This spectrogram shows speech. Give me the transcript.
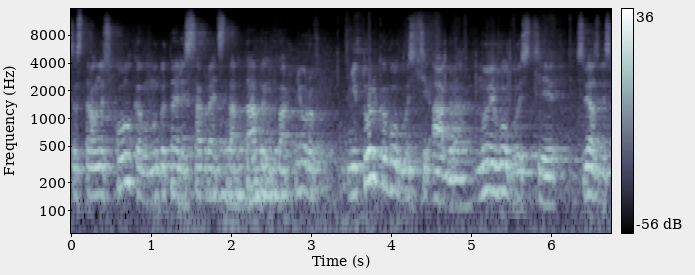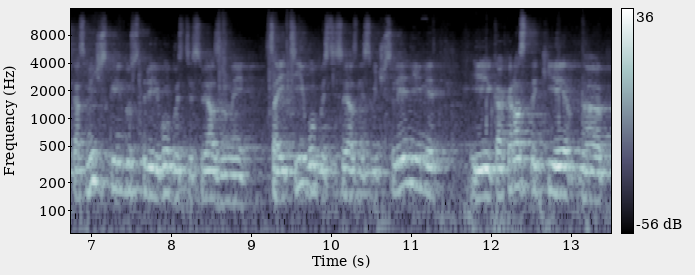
со стороны Сколково мы пытались собрать стартапы и партнеров не только в области агро, но и в области, связанной с космической индустрией, в области, связанной с IT, в области, связанной с вычислениями. И как раз-таки э,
